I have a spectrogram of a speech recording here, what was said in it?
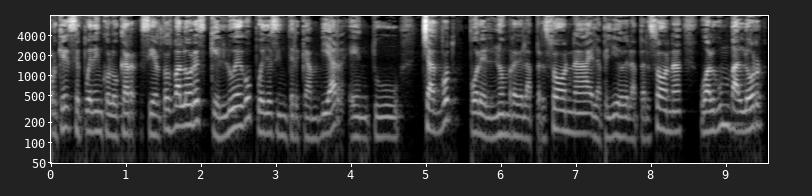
porque se pueden colocar ciertos valores que luego puedes intercambiar en tu chatbot por el nombre de la persona, el apellido de la persona o algún valor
